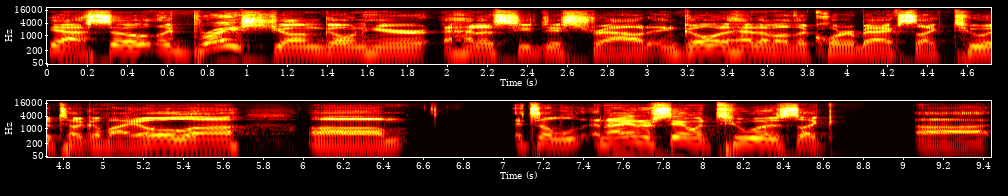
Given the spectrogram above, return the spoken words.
Yeah, so like Bryce Young going here ahead of CJ Stroud and going ahead of other quarterbacks like Tua Tagovailoa. Um, it's a and I understand what Tua's like. Uh,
